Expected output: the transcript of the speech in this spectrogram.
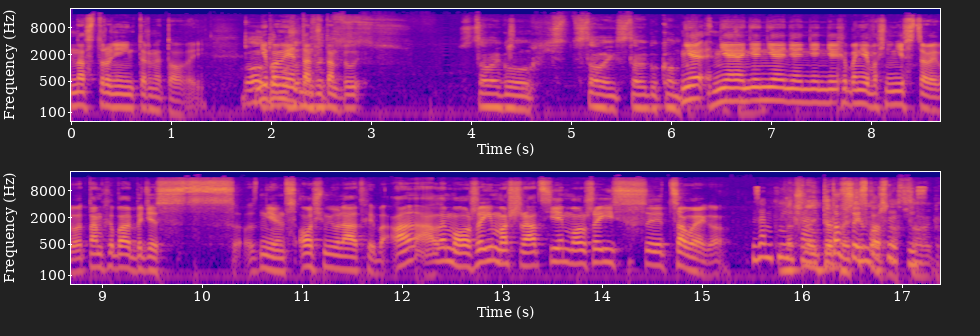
na stronie internetowej. No, nie pamiętam, czy tam były. Z całego, z, całej, z całego konta. Nie, nie, nie, nie, nie, nie, nie, chyba nie, właśnie nie z całego. Tam chyba będzie z, z nie wiem, z 8 lat chyba, ale, ale może i masz rację, może i z e, całego. Zamknij Znaczy na internecie wszystko. można z całego.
